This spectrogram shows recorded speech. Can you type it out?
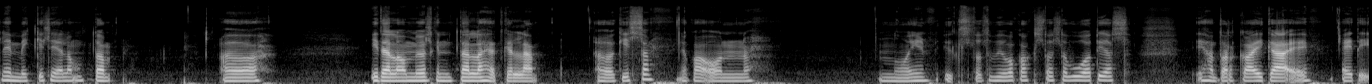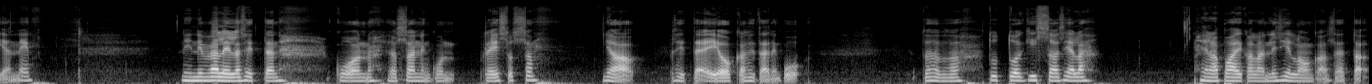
lemmikki siellä, mutta uh, itsellä on myöskin nyt tällä hetkellä kissa, joka on noin 11-12-vuotias. Ihan tarkkaa ikää ei, ei tiedä, niin, niin, niin välillä sitten, kun on jossain niin kuin reissussa ja sitten ei olekaan sitä niin kuin, tuota, tuttua kissaa siellä siellä paikalla, niin silloin on kanssa, että,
